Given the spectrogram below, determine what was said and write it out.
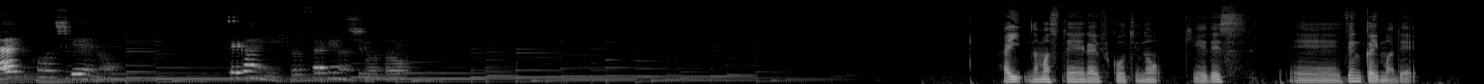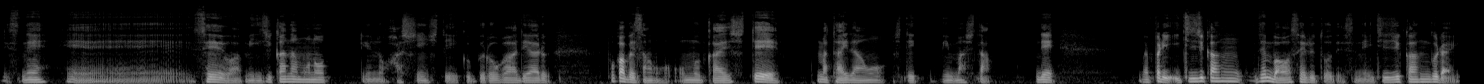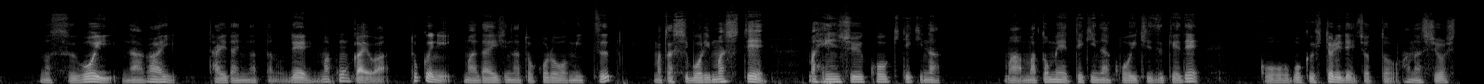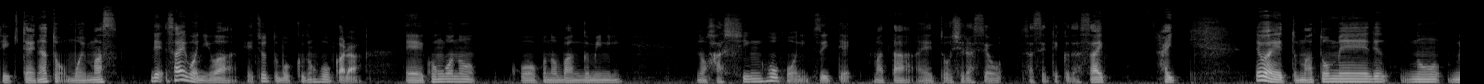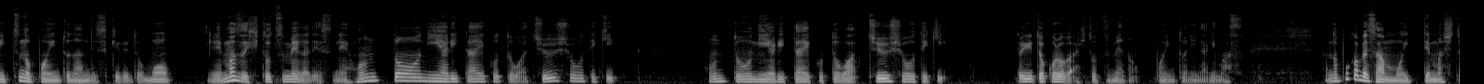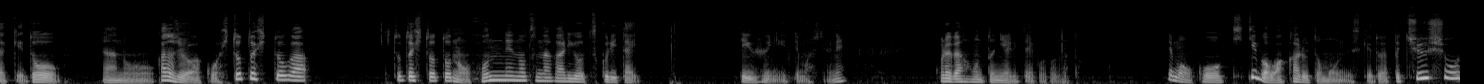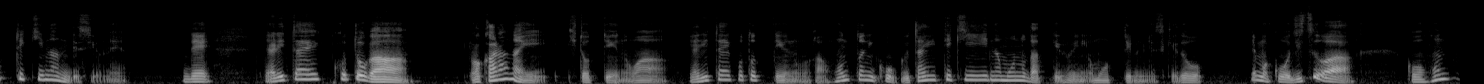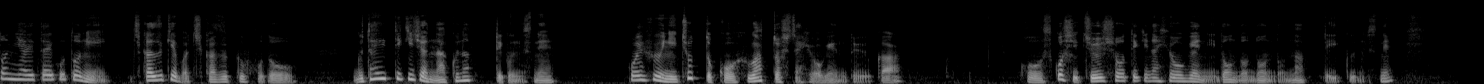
ライフコーチ K の世界に一つだけの仕事はい、ナマステライフコーチの K です。えー前回までですね、えー性は身近なものっていうのを発信していくブロガーであるポカベさんをお迎えして、まあ、対談をしてみました。で、やっぱり1時間、全部合わせるとですね、1時間ぐらいのすごい長い対談になったので、まあ、今回は特にま大事なところを3つまた絞りまして、まあ、編集後期的なまあ、まとめ的なこう位置づけで、こう僕一人でちょっと話をしていきたいなと思います。で、最後には、ちょっと僕の方から、今後の、こう、この番組に、の発信方法について、また、え、と、お知らせをさせてください。はい。では、えっ、と、まとめの3つのポイントなんですけれども、えーまず1つ目がですね、本当にやりたいことは抽象的。本当にやりたいことは抽象的。というところが一つ目のポイントになります。あの、ポカベさんも言ってましたけど、あの、彼女はこう、人と人が、人と人との本音のつながりを作りたいっていうふうに言ってましたよね。これが本当にやりたいことだと。でも、こう、聞けばわかると思うんですけど、やっぱり抽象的なんですよね。で、やりたいことがわからない人っていうのは、やりたいことっていうのが本当にこう具体的なものだっていうふうに思ってるんですけど、でもこう実は、こう本当にやりたいことに近づけば近づくほど、具体的じゃなくなっていくんですね。こういうふうにちょっとこうふわっとした表現というか、こう少し抽象的な表現にどんどんどんどんなっていくんですね。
